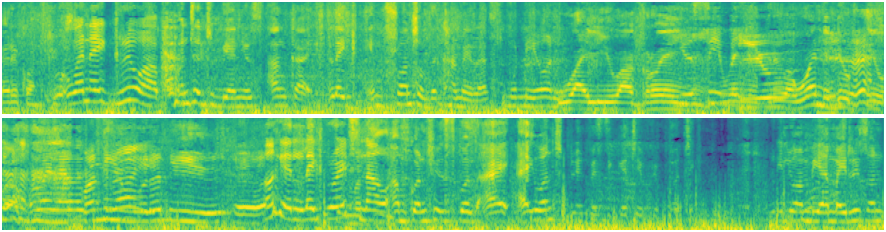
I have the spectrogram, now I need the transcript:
Very confused When I grew up, I wanted to be a news anchor, like in front of the cameras, munione. while you are growing You see when me. you grew up when did you grow up When I was Kwani growing. already, eh, Okay, like right now I'm confused because I, I want to do investigative reporting. Niliwambia my reason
